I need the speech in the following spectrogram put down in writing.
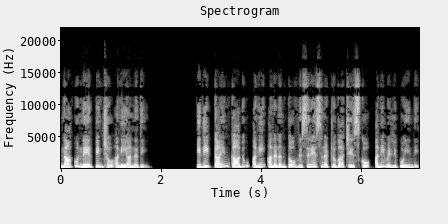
నాకు నేర్పించు అని అన్నది. ఇది టైం కాదు అని అనడంతో విసిరేసినట్లుగా చేసుకో అని వెళ్ళిపోయింది.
